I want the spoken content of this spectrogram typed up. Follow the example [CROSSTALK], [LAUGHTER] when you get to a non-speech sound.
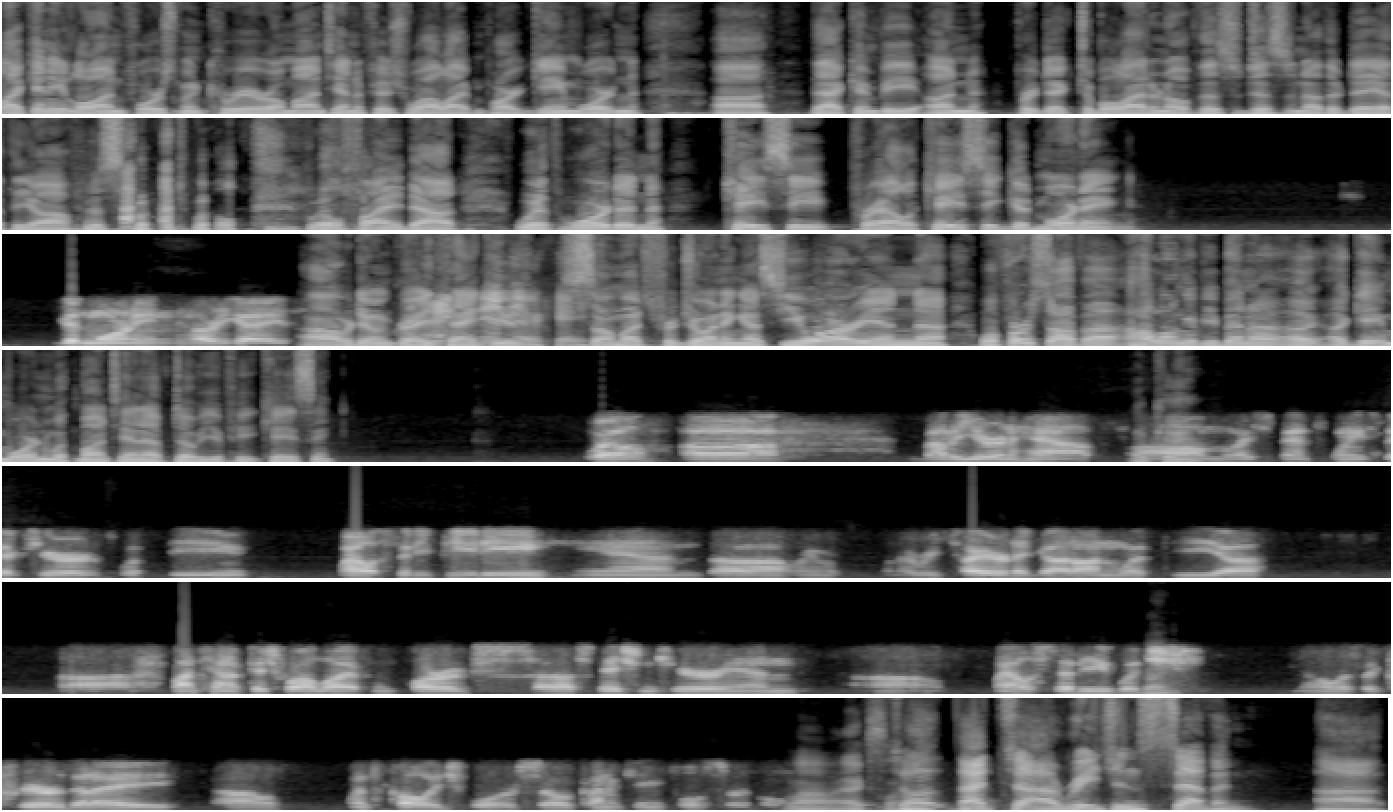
Like any law enforcement career, a Montana Fish, Wildlife, and Park game warden, uh, that can be unpredictable. I don't know if this is just another day at the [LAUGHS] office, but [LAUGHS] we'll we'll find out with Warden Casey Purell. Casey, good morning. Good morning. How are you guys? Oh, we're doing great. Hanging Thank you there, so much for joining us. You are in. Uh, well, first off, uh, how long have you been a, a, a game warden with Montana FWP, Casey? Well, uh, about a year and a half. Okay. Um, I spent 26 years with the Miles City PD, and uh, when when I retired, I got on with the uh, uh, Montana Fish, Wildlife, and Parks uh, stationed here in uh, Miles City, which Right. you know was a career that I uh, went to college for. So kind of came full circle. Wow, excellent. So that's uh, Region 7, uh,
